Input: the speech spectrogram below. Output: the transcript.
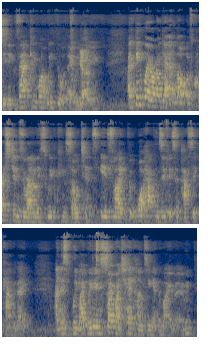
They did exactly what we thought they would Yeah. do. I think where I get a lot of questions around this with consultants is like, but what happens if it's a passive candidate? And this, we like we're doing so much headhunting at the moment,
